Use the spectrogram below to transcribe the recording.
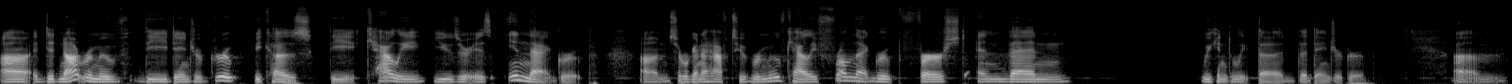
Uh, it did not remove the danger group because the Kali user is in that group. Um, so we're going to have to remove Kali from that group first and then we can delete the, the danger group. Um,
